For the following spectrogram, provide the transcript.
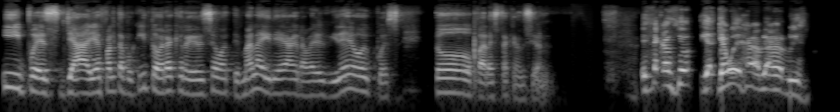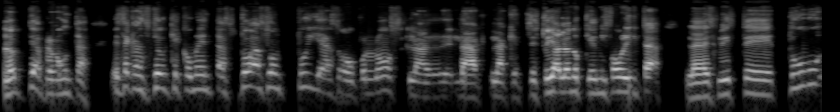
Y pues ya, ya falta poquito, ahora que regrese a Guatemala iré a grabar el video y pues todo para esta canción. Esta canción, ya, voy a dejar hablar a Luis, la última pregunta. Esta canción que comentas, ¿todas son tuyas o por lo menos la, la, la que te estoy hablando que es mi favorita, la escribiste tú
